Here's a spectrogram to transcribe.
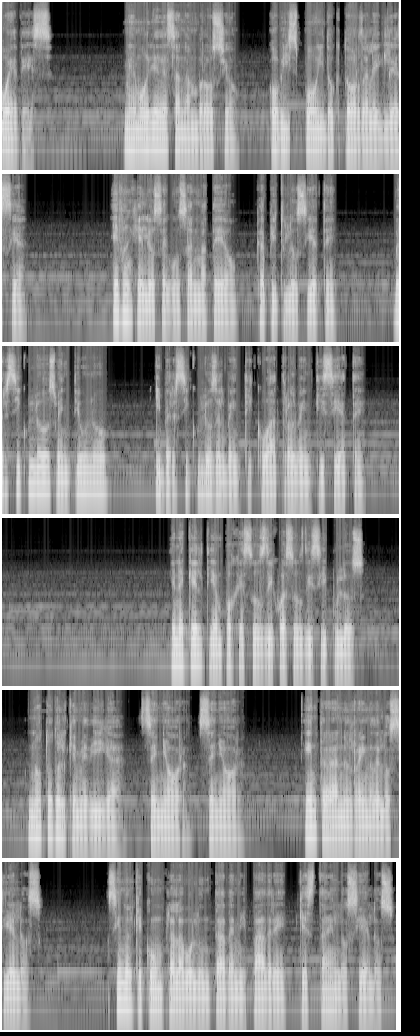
Jueves. Memoria de San Ambrosio, obispo y doctor de la Iglesia. Evangelio según San Mateo, capítulo 7, versículos 21 y versículos del 24 al 27. En aquel tiempo Jesús dijo a sus discípulos, No todo el que me diga, Señor, Señor, entrará en el reino de los cielos, sino el que cumpla la voluntad de mi Padre que está en los cielos.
